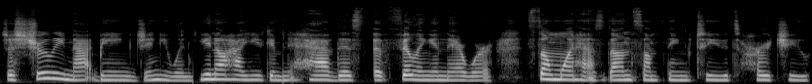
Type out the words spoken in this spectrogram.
just truly not being genuine. You know how you can have this uh, feeling in there where someone has done something to you to hurt you,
